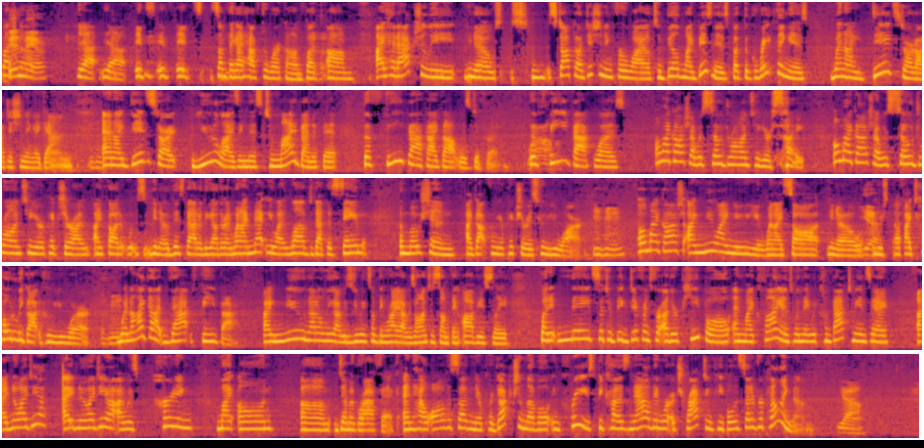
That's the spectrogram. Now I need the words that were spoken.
but, Been uh, there. Yeah, yeah. It's it, it's something I have to work on. But um, I had actually, you know, s- stopped auditioning for a while to build my business. But the great thing is, when I did start auditioning again, and I did start utilizing this to my benefit, the feedback I got was different. Wow. The feedback was, "Oh my gosh, I was so drawn to your site." Oh my gosh, I was so drawn to your picture. I, I thought it was, you know, this, that, or the other. And when I met you, I loved that the same emotion I got from your picture is who you are. Mm-hmm. Oh my gosh, I knew I knew you when I saw, you know, Yeah. your stuff. I totally got who you were. When I got that feedback, I knew not only I was doing something right, I was onto something, obviously, but it made such a big difference for other people and my clients when they would come back to me and say, I had no idea. I had no idea I was hurting my own um, demographic and how all of a sudden their production level increased because now they were attracting people instead of repelling them. Yeah.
